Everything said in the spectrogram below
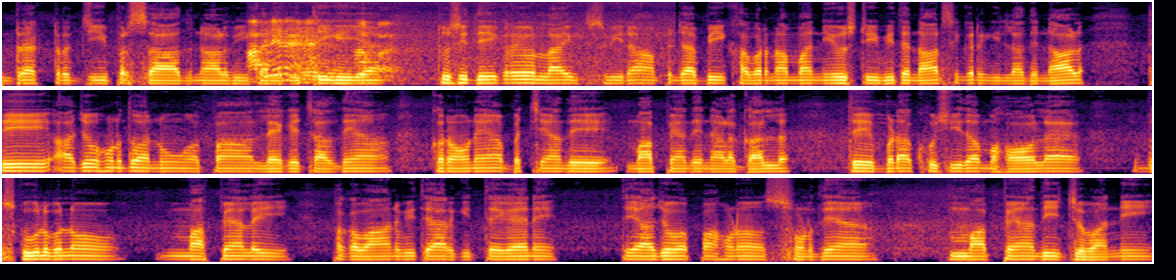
ਡਾਇਰੈਕਟਰ ਜੀ ਪ੍ਰਸਾਦ ਨਾਲ ਵੀ ਗੱਲ ਕੀਤੀ ਗਈ ਹੈ। ਤੁਸੀਂ ਦੇਖ ਰਹੇ ਹੋ ਲਾਈਵ ਤਸਵੀਰਾਂ ਪੰਜਾਬੀ ਖਬਰਨਾਮਾ ਨਿਊਜ਼ ਟੀਵੀ ਤੇ ਨਾਰ ਸਿੰਘ ਰੰਗੀਲਾ ਦੇ ਨਾਲ। ਤੇ ਆਜੋ ਹੁਣ ਤੁਹਾਨੂੰ ਆਪਾਂ ਲੈ ਕੇ ਚੱਲਦੇ ਆਂ ਕਰਾਉਨੇ ਆ ਬੱਚਿਆਂ ਦੇ ਮਾਪਿਆਂ ਦੇ ਨਾਲ ਗੱਲ ਤੇ ਬੜਾ ਖੁਸ਼ੀ ਦਾ ਮਾਹੌਲ ਹੈ। ਸਕੂਲ ਵੱਲੋਂ ਮਾਪਿਆਂ ਲਈ ਪਕਵਾਨ ਵੀ ਤਿਆਰ ਕੀਤੇ ਗਏ ਨੇ। ਤੇ ਆਜੋ ਆਪਾਂ ਹੁਣ ਸੁਣਦੇ ਆਂ ਮਾਪਿਆਂ ਦੀ ਜਵਾਨੀ,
